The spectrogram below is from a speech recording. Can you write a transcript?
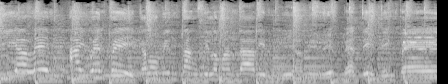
dia Lem. I Wen Pei. Kalau bintang film Mandarin dia mirip Betty Ting Pei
